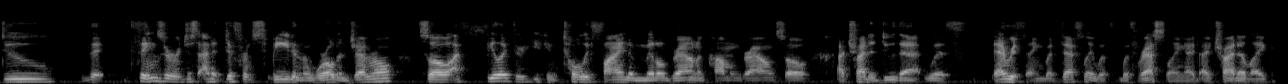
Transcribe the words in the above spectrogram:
do that things are just at a different speed in the world in general so i feel like there, you can totally find a middle ground and common ground so i try to do that with everything but definitely with with wrestling i, I try to like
